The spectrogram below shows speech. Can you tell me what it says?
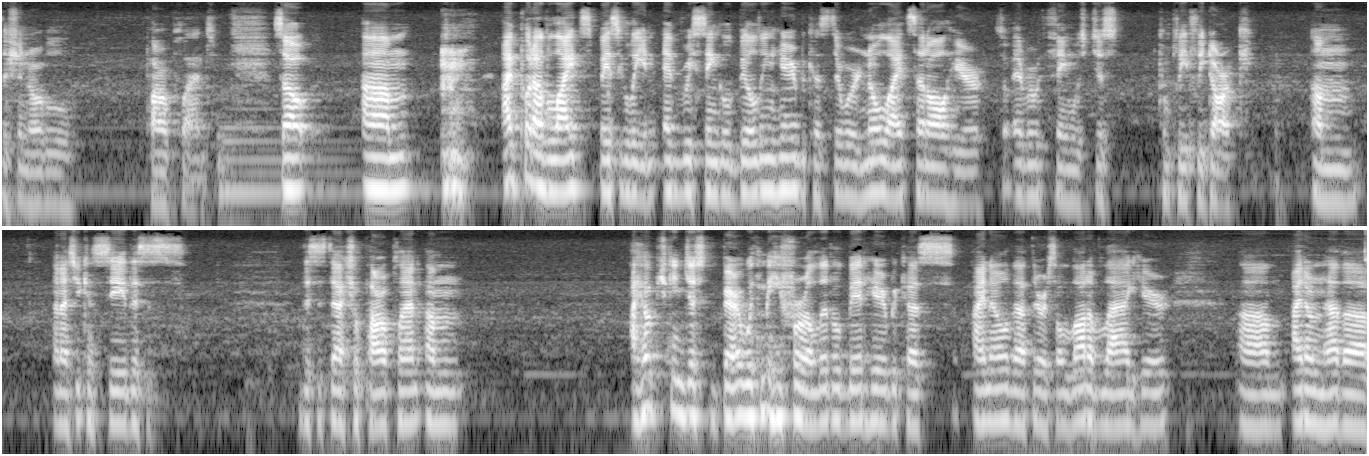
the Chernobyl power plant. So um, I put out lights basically in every single building here because there were no lights at all here. So everything was just completely dark. Um, and as you can see, this is this is the actual power plant. Um, I hope you can just bear with me for a little bit here because I know that there's a lot of lag here. Um, I don't have a,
